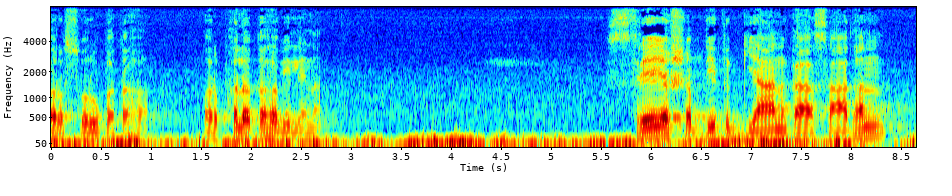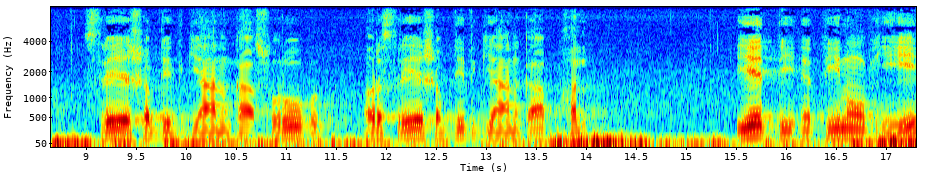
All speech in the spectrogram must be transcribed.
और स्वरूपतः और फलतः भी लेना। श्रेय शब्दित ज्ञान का साधन श्रेय शब्दित ज्ञान का स्वरूप और श्रेय शब्दित ज्ञान का फल। ये ती, तीनों भी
